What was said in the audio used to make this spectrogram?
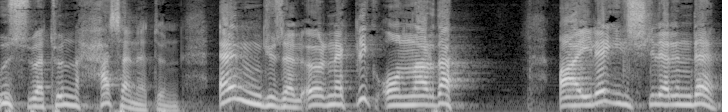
Üsvetün hasenetün. En güzel örneklik onlarda. Aile ilişkilerinde,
